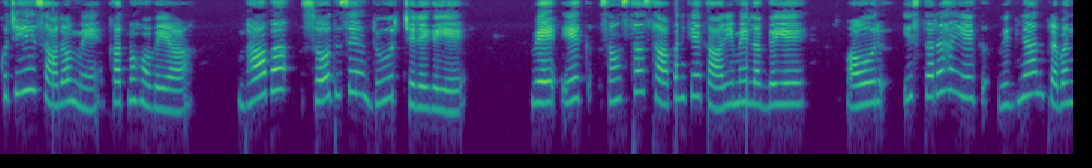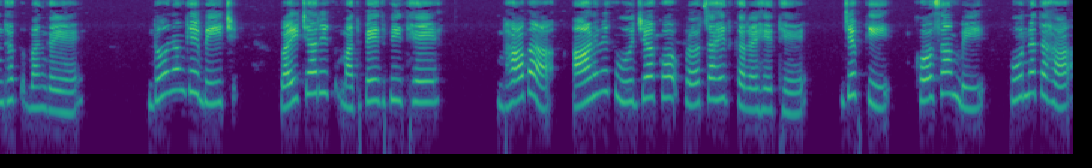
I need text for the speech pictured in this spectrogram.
कुछ ही सालों में खत्म हो गया। भाभा शोध से दूर चले गए। वे एक संस्था स्थापन के कार्य में लग गए और इस तरह एक विज्ञान प्रबंधक बन गए। दोनों के बीच वैचारिक मतभेद भी थे। भाभा आणविक ऊर्जा को प्रोत्साहित कर रहे थे, जबकि कौसाम्बी पूर्णतः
